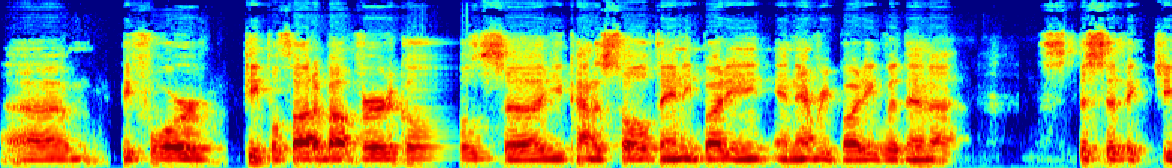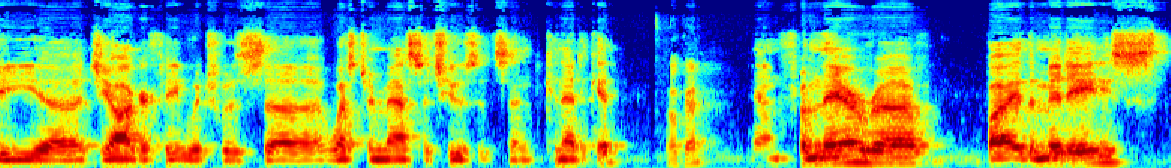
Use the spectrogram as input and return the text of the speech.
Um, before people thought about verticals, uh, you kind of sold to anybody and everybody within a specific ge- uh, geography, which was uh, Western Massachusetts and Connecticut. Okay. And from there, by the mid 80s,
